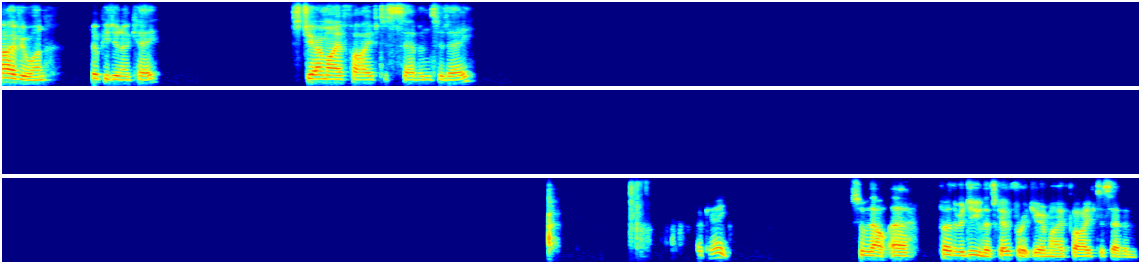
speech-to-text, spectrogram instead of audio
Hi, everyone. Hope you're doing okay. It's Jeremiah 5 to 7 today. Okay. So without uh, further ado, let's go for it. Jeremiah 5 to 7.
